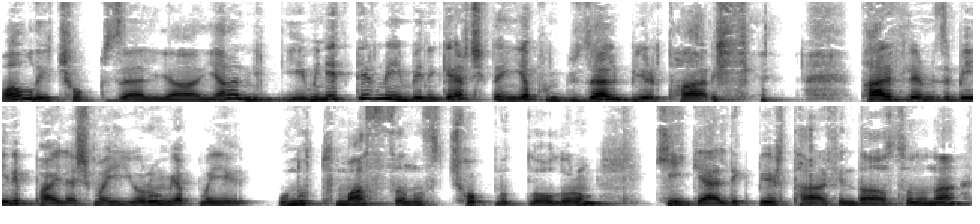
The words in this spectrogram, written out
Vallahi çok güzel ya. Yani yemin ettirmeyin beni. Gerçekten yapın güzel bir tarif. Tariflerimizi beğenip paylaşmayı, yorum yapmayı unutmazsanız çok mutlu olurum. Ki geldik bir tarifin daha sonuna.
